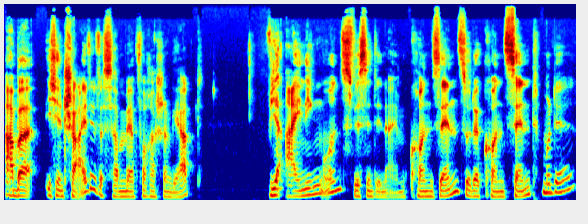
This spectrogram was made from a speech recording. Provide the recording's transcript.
Aber ich entscheide, das haben wir vorher schon gehabt, wir einigen uns, wir sind in einem Konsens- oder Consent-Modell.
